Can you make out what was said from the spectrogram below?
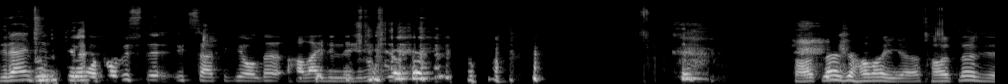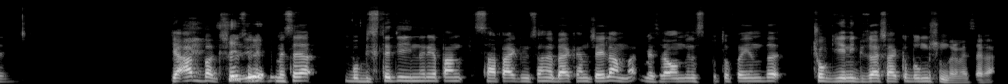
Yere. otobüste 3 saatlik yolda halay dinlediğini. Saatlerce halay ya. Saatlerce. Ya abi bak şöyle söyleyeyim. Mesela bu bisiklet yayınları yapan Saper Gümüşhan ve Berkan Ceylan var. Mesela onların Spotify'ında çok yeni güzel şarkı bulmuşumdur mesela.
